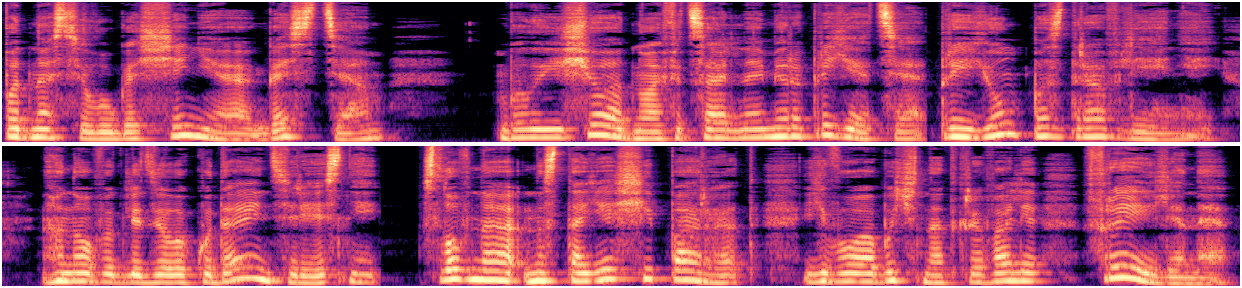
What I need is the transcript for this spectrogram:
подносил угощения гостям – было еще одно официальное мероприятие – прием поздравлений. Оно выглядело куда интересней, словно настоящий парад. Его обычно открывали фрейлины.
